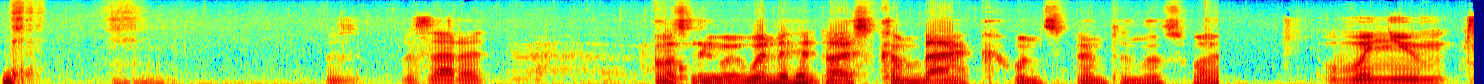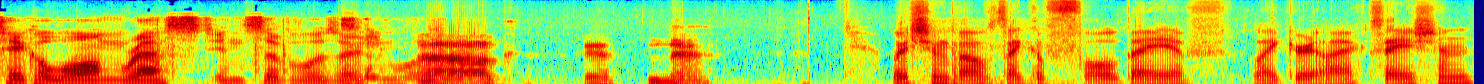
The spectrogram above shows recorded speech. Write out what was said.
Was was that a Let's when did hit dice come back when spent in this way? When you take a long rest in civilization? Oh, okay. Yeah, nah. Which involves like a full day of like relaxation,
